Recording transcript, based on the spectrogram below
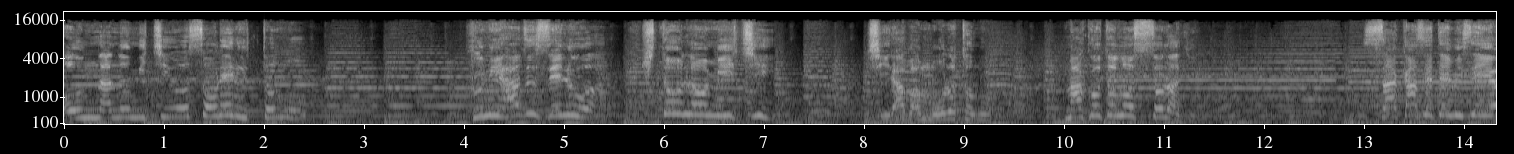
女の道をそれるとも踏み外せぬは人の道散らばもろとも誠の空に咲かせてみせよ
